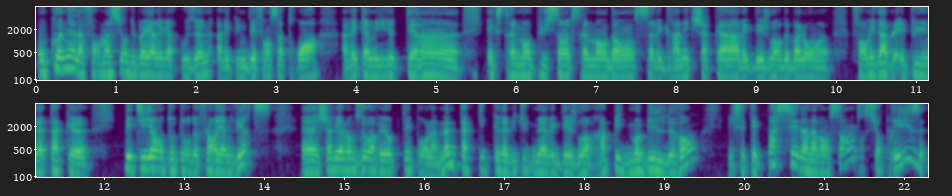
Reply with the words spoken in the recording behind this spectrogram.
On connaît la formation du Bayer Leverkusen avec une défense à 3, avec un milieu de terrain euh, extrêmement puissant, extrêmement dense, avec Granit Xhaka, avec des joueurs de ballon euh, formidables et puis une attaque pétillante autour de Florian Wirtz. Xabi Alonso avait opté pour la même tactique que d'habitude, mais avec des joueurs rapides, mobiles devant. Il s'était passé d'un avant-centre, surprise.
